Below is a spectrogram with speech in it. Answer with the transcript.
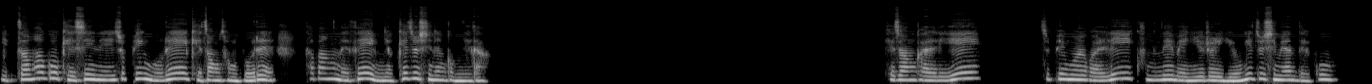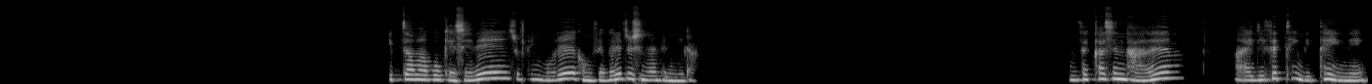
입점하고 계시는 쇼핑몰의 계정 정보를 서방넷에 입력해 주시는 겁니다. 계정 관리에 쇼핑몰 관리 국내 메뉴를 이용해 주시면 되고 입점하고 계시는 쇼핑몰을 검색을 해주시면 됩니다. 검색하신 다음 아이디 세팅 밑에 있는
